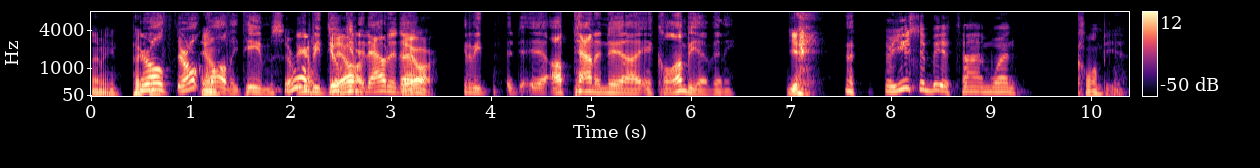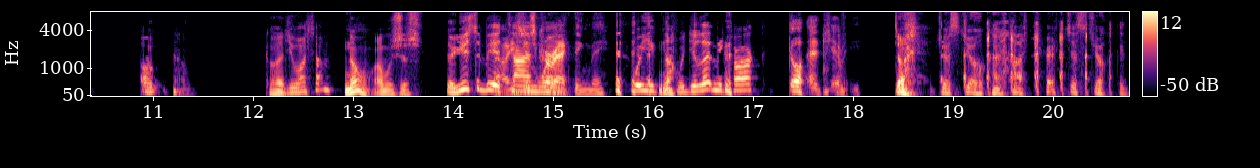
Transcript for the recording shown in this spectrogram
I mean, pick They're 'em. all they're all Yeah. quality teams. They're, They're going to be duking it out at they uh, are. going to be uh, uptown in uh, in Columbia, Vinny. Yeah, There used to be a time when. Columbia. Oh, Go ahead do you want something? No, I was just. There used to be a No, he's time just when. correcting me. Will you, No. Would you let me talk? Go ahead, Jimmy. Just joking. just joking.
